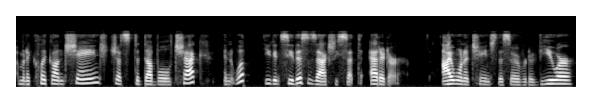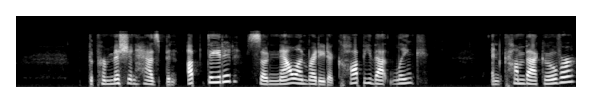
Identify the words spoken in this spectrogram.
I'm going to click on change just to double check, and whoop, you can see this is actually set to editor. I want to change this over to viewer. The permission has been updated, so now I'm ready to copy that link and come back over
